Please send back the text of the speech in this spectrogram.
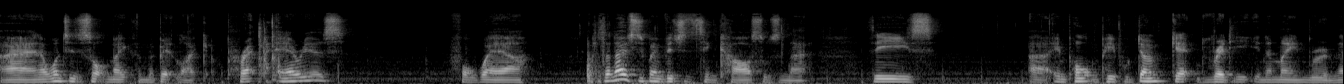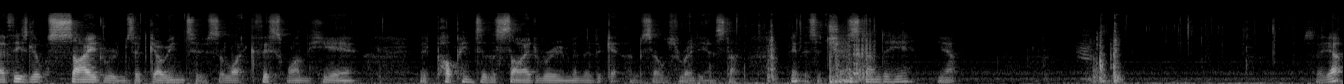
And I wanted to sort of make them a bit like prep areas for where, because I noticed when visiting castles and that, these uh, important people don't get ready in a main room. They have these little side rooms they'd go into. So like this one here, they'd pop into the side room and they'd get themselves ready and stuff. I think there's a chest under here. Yeah. So yeah,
